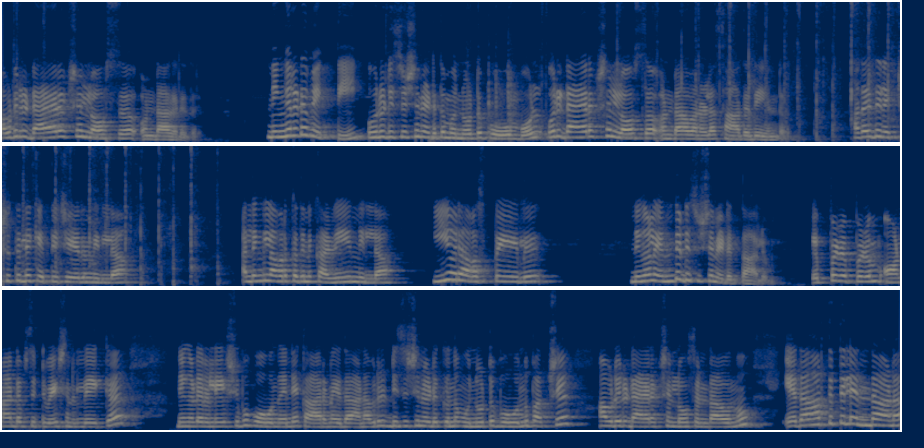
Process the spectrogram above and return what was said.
അവിടെ ഒരു ഡയറക്ഷൻ ലോസ് ഉണ്ടാകരുത്. നിങ്ങളുടെ വ്യക്തി ഒരു ഡിസിഷൻ എടുത്ത് മുന്നോട്ട് പോകുമ്പോൾ ഒരു ഡയറക്ഷൻ ലോസ് ഉണ്ടാവാനുള്ള സാധ്യതയുണ്ട്. അതായത് ലക്ഷ്യത്തിലേക്ക് എത്തിച്ചേരുന്നില്ല അല്ലെങ്കിൽ അവർക്കതിന് കഴിയുന്നില്ല. ഈ ഒരു അവസ്ഥയിൽ നിങ്ങൾ എന്ത് ഡിസിഷൻ എടുത്താലും എപ്പോഴെപ്പോഴും ഓൺ ആൻഡ് ഓഫ് സിറ്റുവേഷനിലേക്ക് നിങ്ങളുടെ റിലേഷൻഷിപ്പ് പോകുന്നതിന്റെ കാരണം ഇതാണ്. അവർ ഡിസിഷൻ എടുക്കുന്നു മുന്നോട്ട് പോകുന്നു പക്ഷേ അവിടെ ഒരു ഡയറക്ഷൻ ലോസ് ഉണ്ടാകുന്നു യഥാർത്ഥത്തിൽ എന്താണ്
